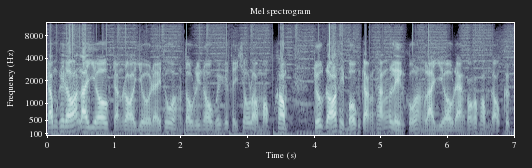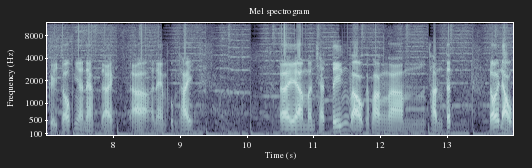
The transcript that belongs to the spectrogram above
Trong khi đó Lazio trận rồi vừa để thua thằng Torino với cái tỷ số là 1-0. Trước đó thì bốn trận thắng liền của thằng Lazio đang có cái phong độ cực kỳ tốt nha anh em. Đây, đó anh em cũng thấy. Rồi à, mình sẽ tiến vào cái phần à, thành tích đối đầu.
